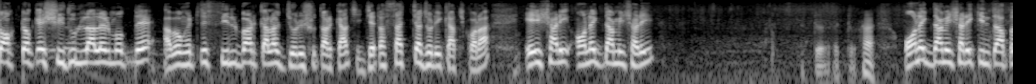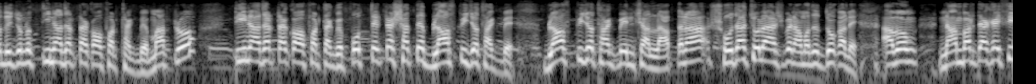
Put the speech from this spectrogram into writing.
টকটকে সিঁদুর লালের মধ্যে এবং হচ্ছে সিলভার কালার জরি সুতার কাজ, যেটা সাচ্চা জরি কাজ করা। এই শাড়ি অনেক দামি শাড়ি একটু একটু হ্যাঁ। অনেক দামি শাড়ি কিন্তু আপনাদের জন্য তিন হাজার টাকা অফার থাকবে। মাত্র তিন হাজার টাকা অফার থাকবে। প্রত্যেকটার সাথে ব্লাউজ পিজও থাকবে। ব্লাউজ পিজও থাকবে ইনশাল্লাহ আপনারা সোজা চলে আসবেন আমাদের দোকানে। এবং নাম্বার দেখাইছি,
